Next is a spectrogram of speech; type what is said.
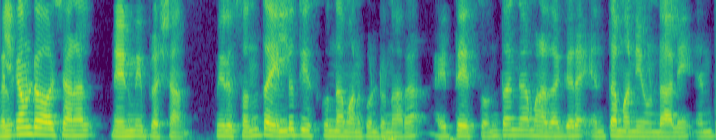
వెల్కమ్ టు అవర్ ఛానల్ నేను మీ ప్రశాంత్. మీరు సొంత ఇల్లు తీసుకుందాం అనుకుంటున్నారా? అయితే సొంతంగా మన దగ్గర ఎంత మనీ ఉండాలి? ఎంత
